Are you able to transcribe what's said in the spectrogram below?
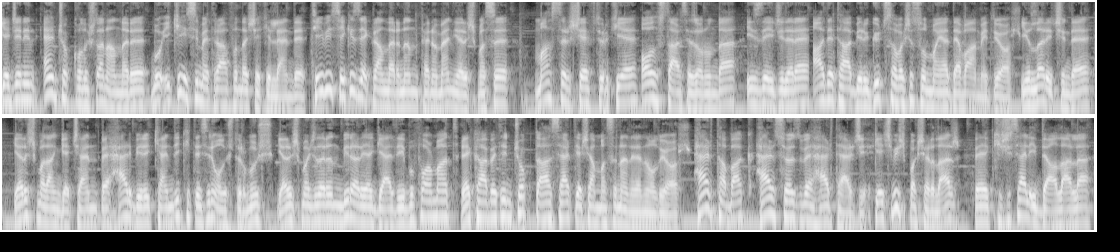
gecenin en çok konuşulan anları bu iki isim etrafında şekillendi. TV8 ekranlarının fenomen yarışması MasterChef Türkiye All Star sezonunda izleyicilere adeta bir güç savaşı sunmaya devam ediyor. Yıllar içinde yarışmadan geçen ve her biri kendi kitlesini oluşturmuş yarışmacıların bir araya geldiği bu format rekabetin çok daha sert yaşanmasına neden oluyor. Her tabak, her söz ve her tercih geçmiş başarılar ve kişisel iddialarla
